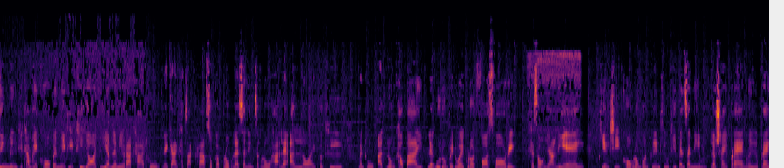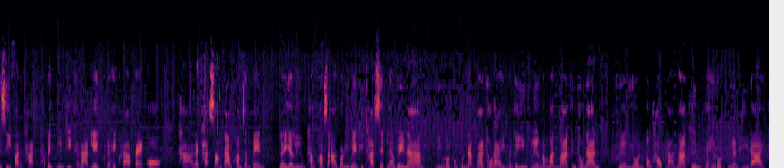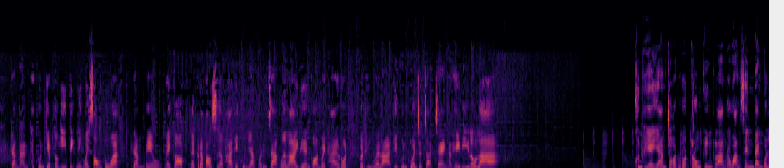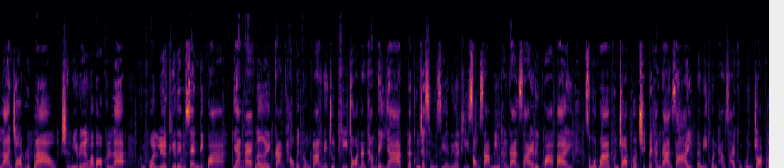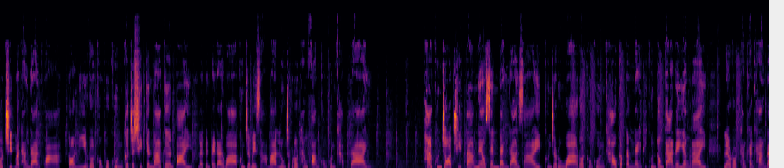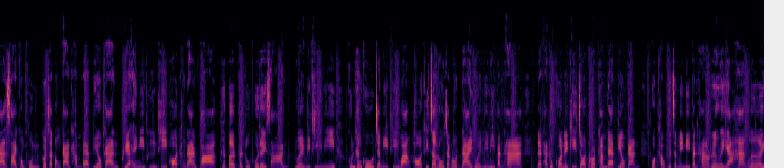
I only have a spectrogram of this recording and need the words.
สิ่งหนึ่งที่ทำให้โค้กเป็นวิธีที่ยอดเยี่ยมและมีราคาถูกในการขจัดคราบสกปรก และสนิมจากโลหะและอลลอยก็คือ มันถูกอัดลงเข้าไป และอุดมไปด้วยกรดฟอสฟอริก ค่สองอย่างนี้เอง เพียงฉีดโค้กลงบนพื้นผิวที่เป็นสนิม แล้วใช้แปรงหรือแปรงสีปันขัด ถ้าเป็นพื้นที่ขนาดเล็กเพื่อให้คราบแตกออก ทาและขัดซ้ำตามความจำเป็น และอย่าลืมทำความสะอาดบริเวณที่ขัดเสร็จแล้วด้วยน้ำยิ่งรถของคุณหนักมากเท่าไหร่ มันก็ยิ่งเปลืองน้ำมันมากขึ้นเท่านั้น เครื่องยนต์ต้องเผาผลาญมากขึ้นเพื่อให้รถเคลื่อนที่ได้ ดังนั้นถ้าคุณเก็บเก้าอี้ปิกนิกไว้ 2 ตัว ดัมเบล ไม้กอล์ฟ และกระเป๋าเสื้อผ้าที่คุณอยากบริจาคเมื่อหลายเดือนก่อนไว้ท้ายรถ ก็ถึงเวลาที่คุณควรจะจัดแจงมันให้ดีแล้วล่ะ คุณพยายามจอดรถตรงกึ่งกลางระหว่างเส้นแบ่งบนลานจอดหรือเปล่า ฉันมีเรื่องมาบอกคุณล่ะ คุณควรเลือกที่ริมเส้นดีกว่า อย่างแรกเลยการเข้าไปตรงกลางในจุดที่จอดนั้นทำได้ยาก และคุณจะสูญเสียเนื้อที่ 2-3 นิ้วทางด้านซ้ายหรือขวาไป สมมติว่าคุณจอดรถชิดไปทางด้านซ้าย และมีคนทางซ้ายของคุณจอดรถชิดมาทางด้านขวา ตอนนี้รถของพวกคุณก็จะชิดกันมากเกินไป และเป็นไปได้ว่าคุณจะไม่สามารถลงจากรถทางฝั่งของคนขับได้ หากคุณจอดชิดตามแนวเส้นแบ่งด้านซ้าย คุณจะรู้ว่ารถของคุณเข้ากับตำแหน่งที่คุณต้องการได้อย่างไร แล้วรถทางข้างๆ ด้านซ้ายของคุณก็จะต้องการทำแบบเดียวกัน เพื่อให้มีพื้นที่พอทางด้านขวา เพื่อเปิดประตูผู้โดยสาร ด้วยวิธีนี้ คุณทั้งคู่จะมีที่ว่างพอที่จะลงจากรถได้โดยไม่มีปัญหา และถ้าทุกคนในที่จอดรถทำแบบเดียวกัน พวกเขาก็จะไม่มีปัญหาเรื่องระยะห่างเลย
